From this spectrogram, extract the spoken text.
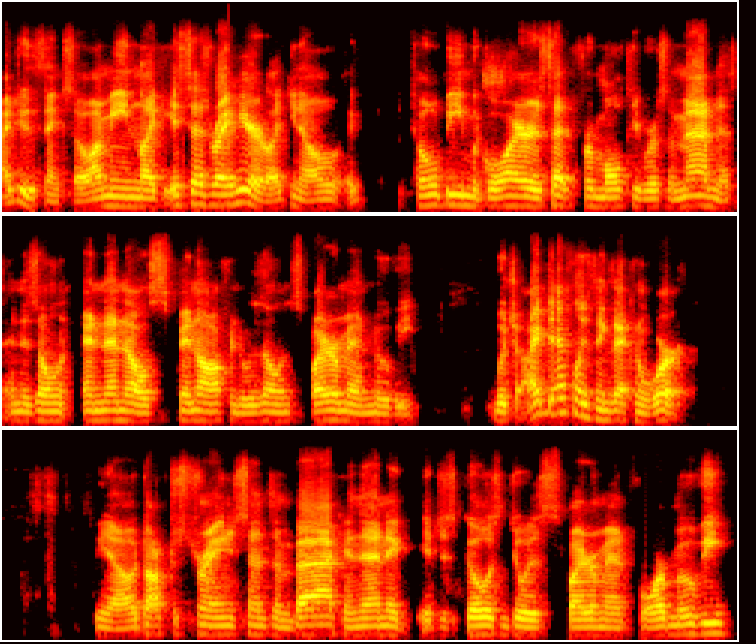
I do think so. I mean, like it says right here, like you know, Tobey Maguire is set for Multiverse of Madness and his own, and then it'll spin off into his own Spider-Man movie, which I definitely think that can work. You know, Doctor Strange sends him back, and then it, it just goes into his Spider-Man Four movie.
